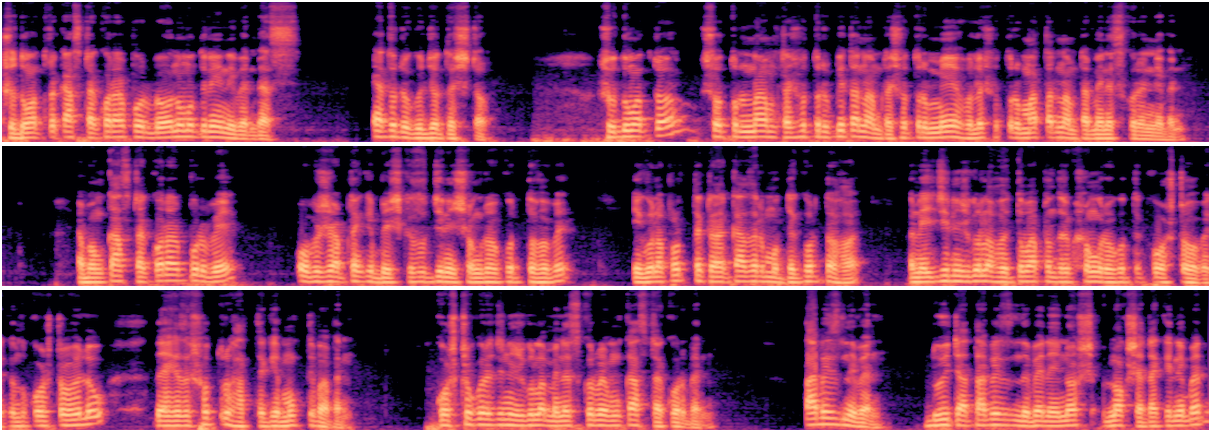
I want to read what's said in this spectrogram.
শুধুমাত্র কাজটা করার পূর্বে অনুমতি নিয়ে নেবেন, ব্যাস। এতটুকু যথেষ্ট। শুধুমাত্র শত্রুর নামটা, শত্রুর পিতার নামটা, শত্রুর মেয়ে হলে শত্রুর মাতার নামটা ম্যানেজ করে নেবেন। এবং কাজটা করার পূর্বে অবশ্যই আপনাকে বেশ কিছু জিনিস সংগ্রহ করতে হবে। এগুলো প্রত্যেকটা কাজের মধ্যে করতে হয়। মানে এই জিনিসগুলো হয়তো আপনাদের সংগ্রহ করতে কষ্ট হবে। কিন্তু কষ্ট হলেও দেখা যাচ্ছে শত্রুর হাত থেকে মুক্তি পাবেন। কষ্ট করে জিনিসগুলো ম্যানেজ করবেন এবং কাজটা করবেন। তাবিজ নেবেন। দুইটা তাবিজ নেবেন, এই নকশ- নকশাটাকে নেবেন।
